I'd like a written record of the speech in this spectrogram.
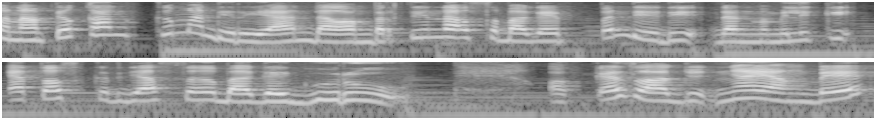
menampilkan kemandirian dalam bertindak sebagai pendidik dan memiliki etos kerja sebagai guru. Oke, selanjutnya yang B,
